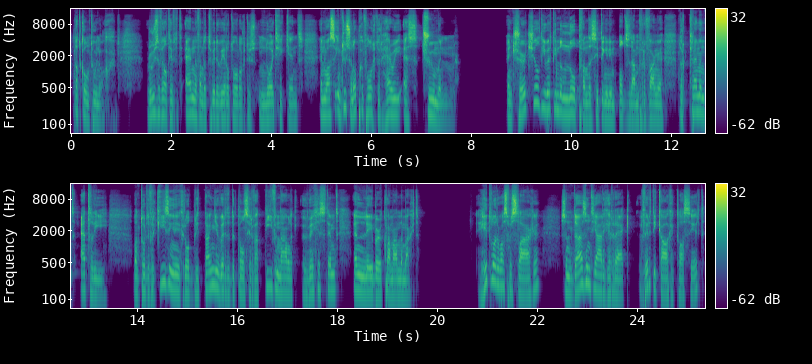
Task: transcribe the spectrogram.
Dat kon toen nog. Roosevelt heeft het einde van de Tweede Wereldoorlog dus nooit gekend en was intussen opgevolgd door Harry S. Truman. En Churchill die werd in de loop van de zittingen in Potsdam vervangen door Clement Attlee. Want door de verkiezingen in Groot-Brittannië werden de conservatieven namelijk weggestemd en Labour kwam aan de macht. Hitler was verslagen, zijn duizendjarige rijk verticaal geclasseerd.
